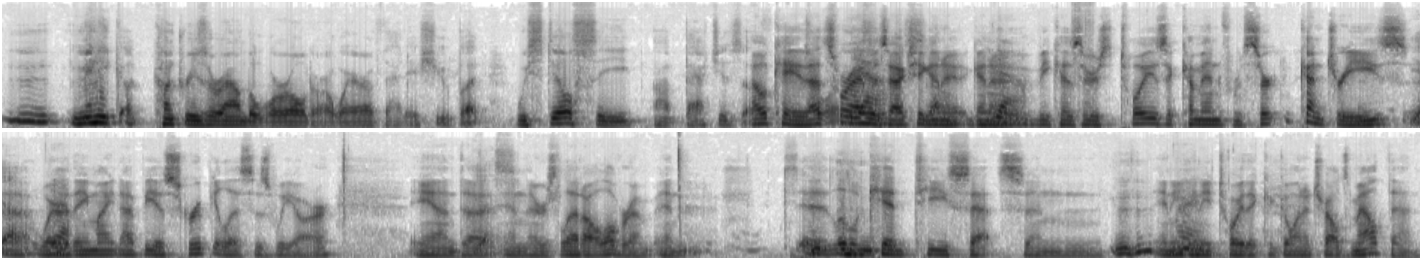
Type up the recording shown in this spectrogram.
m- many c- countries around the world are aware of that issue, but we still see uh, batches of. Okay, that's toys. where I was actually gonna gonna Yeah. because there's toys that come in from certain countries Yeah. uh, where Yeah. they might not be as scrupulous as we are, and uh, Yes. and there's lead all over them and. Uh, Mm-hmm. little kid tea sets and any Right. any toy that could go in a child's mouth. Then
